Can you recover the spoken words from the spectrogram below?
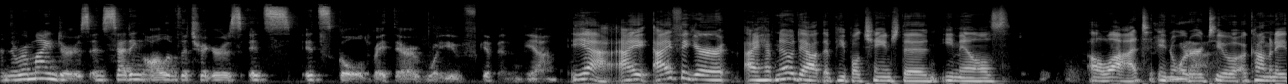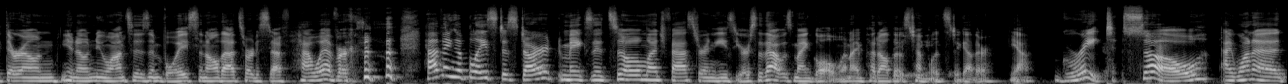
and the reminders, and setting all of the triggers. It's it's gold right there. What you've given, yeah. Yeah, I, I figure I have no doubt that people change the emails a lot in order Yeah. to accommodate their own, you know, nuances and voice and all that sort of stuff. However, having a place to start makes it so much faster and easier. So that was my goal when I put all those templates together. Yeah. Great. So I want to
